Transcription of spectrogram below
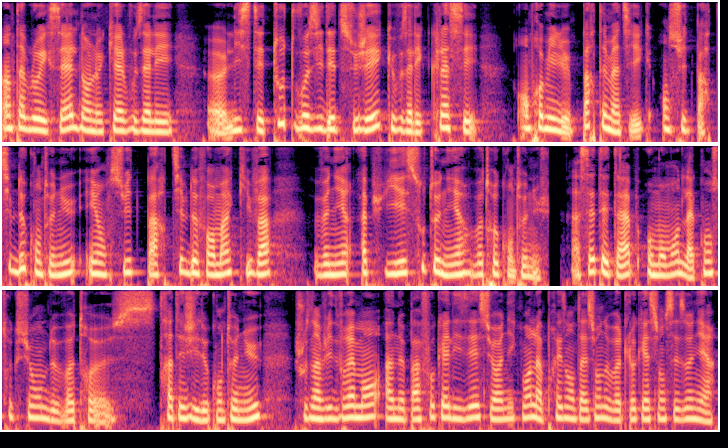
un tableau Excel dans lequel vous allez euh, lister toutes vos idées de sujets que vous allez classer en premier lieu par thématique, ensuite par type de contenu et ensuite par type de format qui va venir appuyer, soutenir votre contenu. À cette étape, au moment de la construction de votre stratégie de contenu, je vous invite vraiment à ne pas focaliser sur uniquement la présentation de votre location saisonnière.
